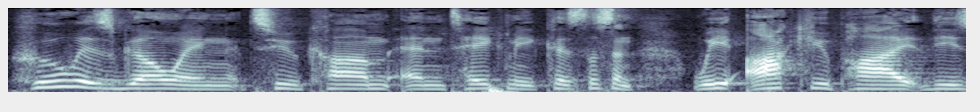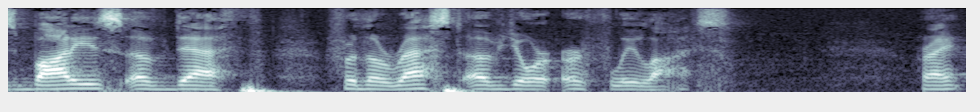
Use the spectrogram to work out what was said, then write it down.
who is going to come and take me? Because listen, we occupy these bodies of death for the rest of your earthly lives. Right?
